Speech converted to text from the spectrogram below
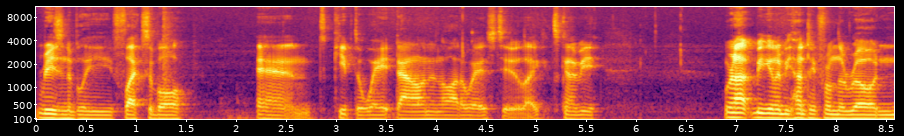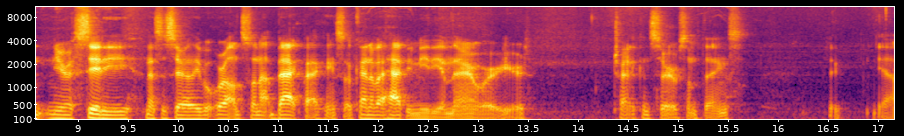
reasonably flexible and keep the weight down in a lot of ways too. Like it's going to be. We're not going to be hunting from the road near a city necessarily, but we're also not backpacking. So kind of a happy medium there, where you're trying to conserve some things. Yeah.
